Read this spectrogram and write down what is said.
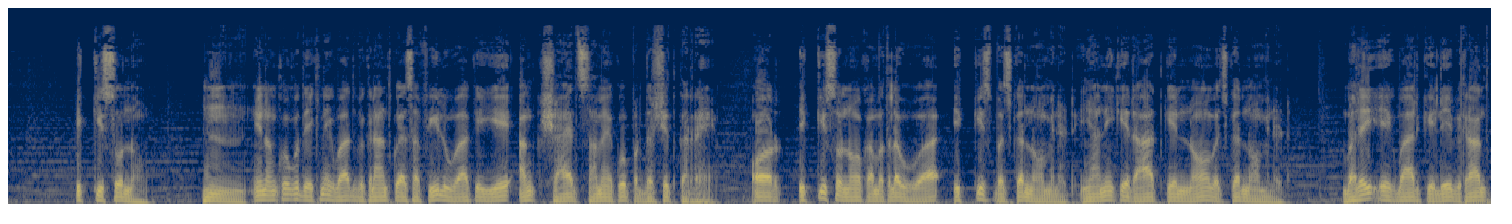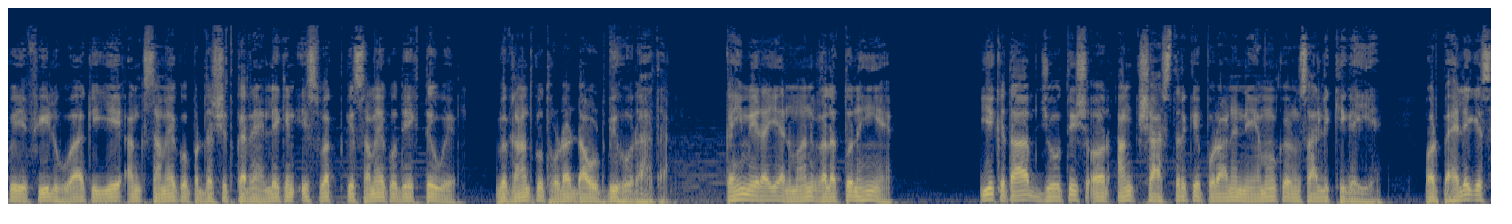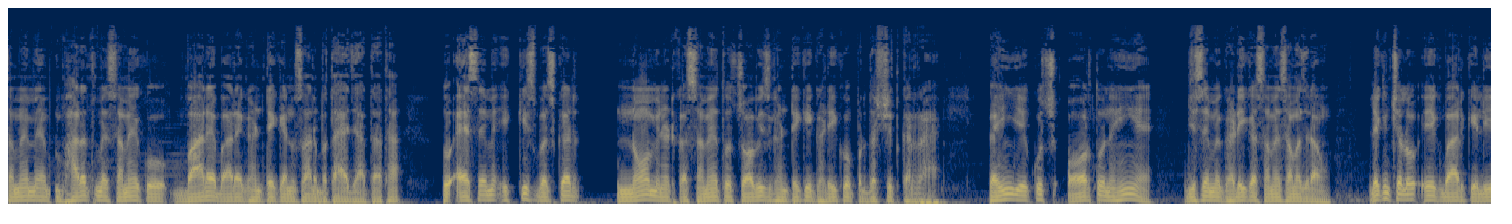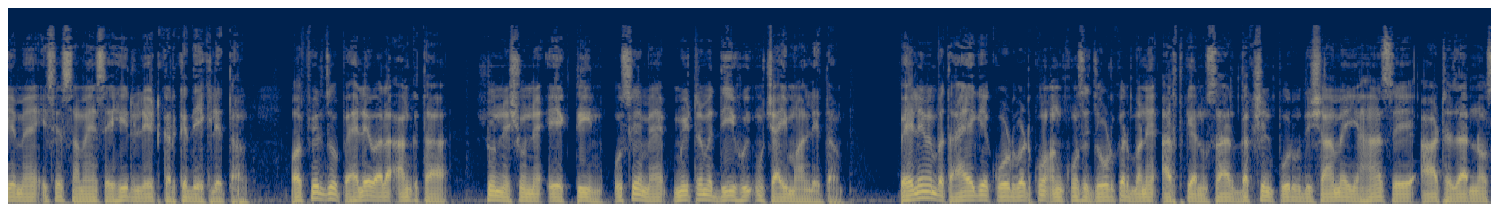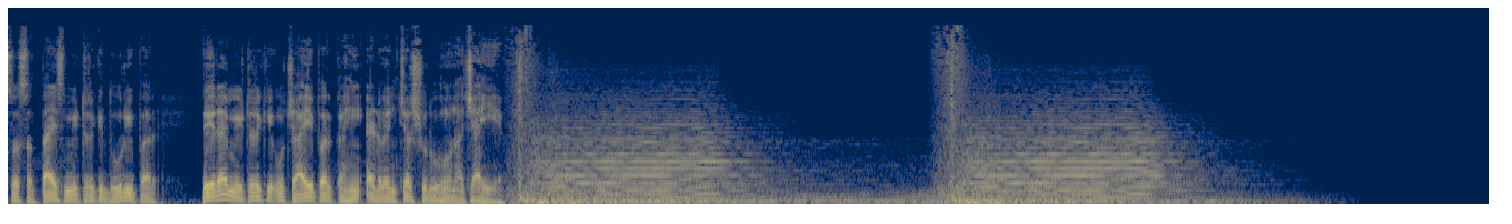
इक्कीस हम्म इन अंकों को देखने के बाद विक्रांत को ऐसा फील हुआ कि ये अंक शायद समय को प्रदर्शित कर रहे हैं। और 2109 का मतलब हुआ इक्कीस बजकर नौ मिनट, यानी कि रात के नौ बजकर नौ मिनट। भले ही एक बार के लिए विक्रांत को ये फील हुआ कि ये अंक समय को प्रदर्शित कर रहे हैं, लेकिन इस वक्त के समय को देखते हुए विक्रांत को थोड़ा डाउट भी हो रहा था। कहीं मेरा ये अनुमान गलत तो नहीं है? ये किताब ज्योतिष और अंक शास्त्र के पुराने नियमों के अनुसार लिखी गई है, और पहले के समय में भारत में समय को बारह बारह घंटे के अनुसार बताया जाता था तो ऐसे में इक्कीस बजकर नौ मिनट का समय तो चौबीस घंटे की घड़ी को प्रदर्शित कर रहा है। कहीं ये कुछ और तो नहीं है जिसे मैं घड़ी का समय समझ रहा हूँ। लेकिन चलो एक बार के लिए मैं इसे समय से ही रिलेट करके देख लेता हूँ। और फिर जो पहले वाला अंक था शून्य शून्य एक तीन उसे मैं मीटर में दी हुई ऊंचाई मान लेता हूँ। पहले में बताए गए कोडवर्ड को अंकों से जोड़कर बने अर्थ के अनुसार दक्षिण पूर्व दिशा में यहाँ से 8,927 मीटर की दूरी पर 13 मीटर की ऊंचाई पर कहीं एडवेंचर शुरू होना चाहिए।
